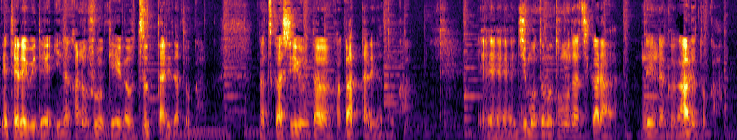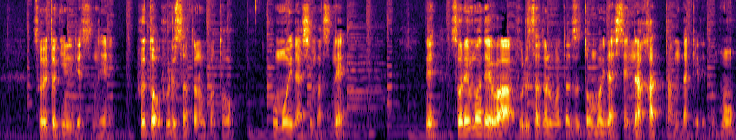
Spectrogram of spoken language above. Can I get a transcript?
ね、テレビで田舎の風景が映ったりだとか懐かしい歌がかかったりだとか、えー、地元の友達から連絡があるとかそういう時にですねふとふるさとのことを思い出しますね。でそれまではふるさとのことはずっと思い出してなかったんだけれども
